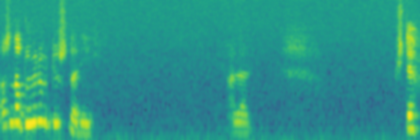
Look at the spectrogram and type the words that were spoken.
Aslında duyuru videosu da değil. Yani işte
